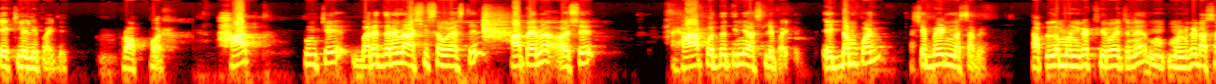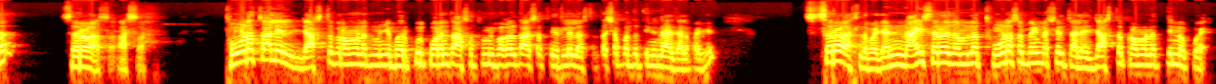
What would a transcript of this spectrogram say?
टेकलेले पाहिजेत. प्रॉपर हात तुमचे बऱ्याच जणांना अशी सवय असते हात आहे ना असे ह्या पद्धतीने असले पाहिजेत. एकदम पण असे बेंड नसावेत. आपलं मनगट फिरवायचं नाही मनगट असं सरळ असं असं. थोडं चालेल जास्त प्रमाणात म्हणजे भरपूर पर्यंत असं तुम्ही बघाल तर असं फिरलेलं असतं तशा पद्धतीने नाही झालं पाहिजे. सरळ असलं पाहिजे. आणि नाही सरळ जमलं थोडंसं बेंड असेल चालेल. जास्त प्रमाणात ते नको आहे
